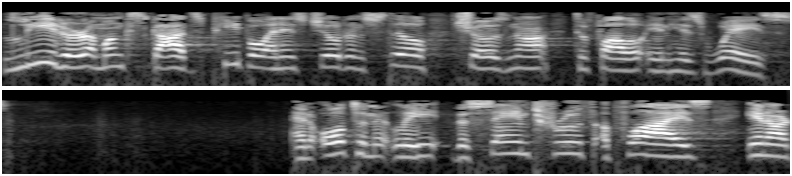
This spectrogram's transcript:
leader amongst God's people, and his children still chose not to follow in his ways. And ultimately, the same truth applies in our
